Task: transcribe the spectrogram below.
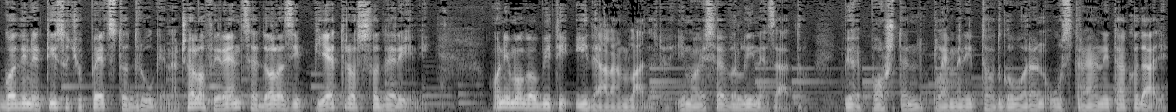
Godine 1502. na čelo Firence dolazi Pietro Soderini. On je mogao biti idealan vladar, imao je sve vrline za to. Bio je pošten, plemenito, odgovoran, ustrajan i tako dalje.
